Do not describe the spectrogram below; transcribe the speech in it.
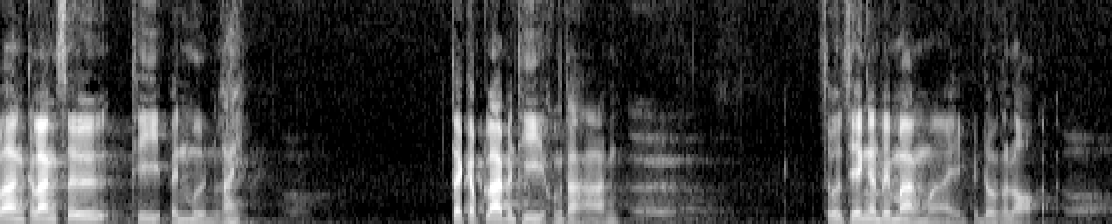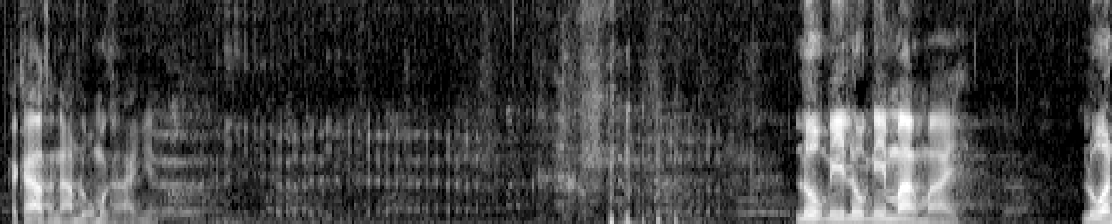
บางครั้งซื้อที่เป็นหมื่นไร่ แต่กลับกลายเป็นที่ของทหาร สูญเสียเงินไปมากมายโดนเขาหลอก คล้ายๆเอาสนามหลวงมาขายเงี้ยลูกมีลูกนี่มากมาย ล้วน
